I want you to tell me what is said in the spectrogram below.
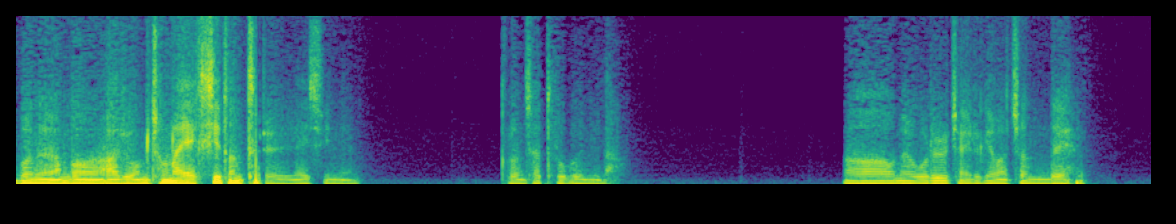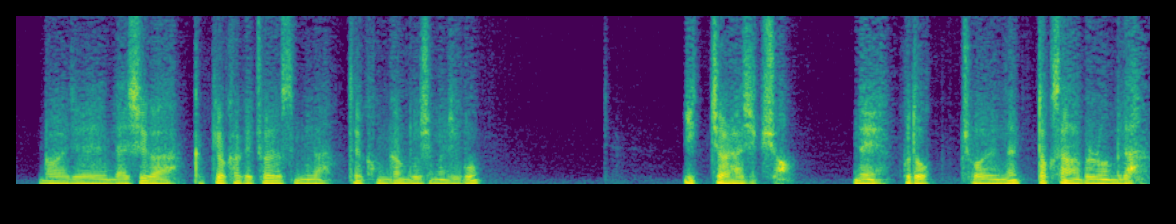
이거는 한번 아주 엄청난 엑시던트를 낼 수 있는 그런 차트로 보입니다. 아, 오늘 월요일장 이렇게 마쳤는데 어, 이제 날씨가 급격하게 추워졌습니다. 늘 건강 조심하시고 익절하십시오. 네, 구독, 좋아요는 떡상을 불러옵니다.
